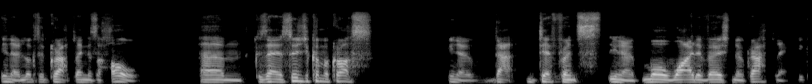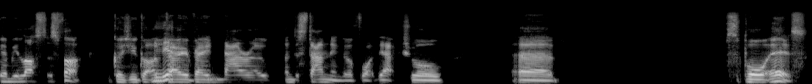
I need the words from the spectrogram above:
you know, looked at grappling as a whole, because then as soon as you come across you know that difference you know more wider version of grappling you're going to be lost as fuck because you've got a Yeah. very very narrow understanding of what the actual uh sport is?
